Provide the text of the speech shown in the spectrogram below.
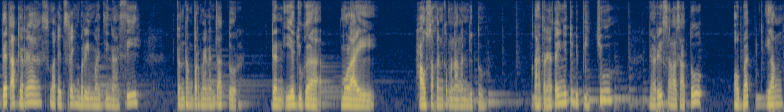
Beth akhirnya semakin sering berimajinasi tentang permainan catur. Dan ia juga mulai haus akan kemenangan gitu. Nah ternyata ini tuh dipicu dari salah satu obat yang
